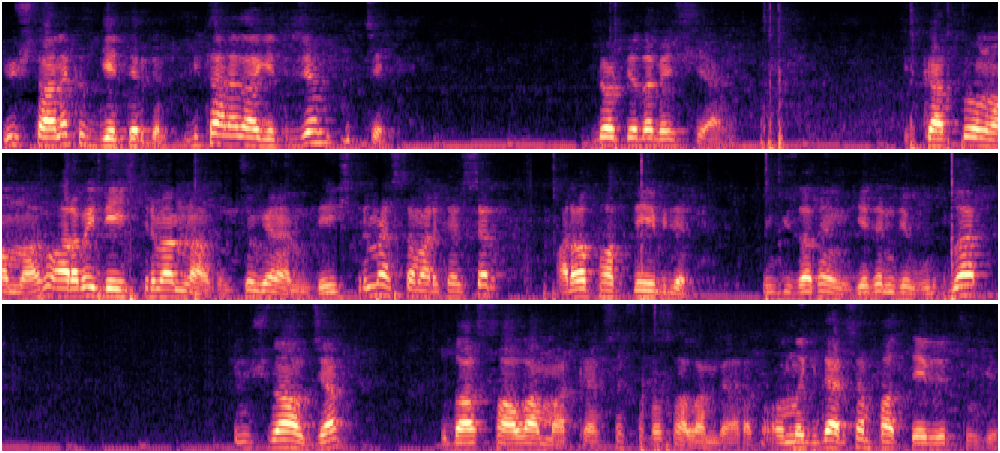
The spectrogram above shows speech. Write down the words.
3 tane kız getirdim. Bir tane daha getireceğim, bitecek. 4 ya da 5 yani. Dikkatli olmam lazım. Arabayı değiştirmem lazım. Çok önemli. Değiştirmezsem arkadaşlar araba patlayabilir. Çünkü zaten yeterince vurdular. Şimdi şunu alacağım. Bu daha sağlam arkadaşlar. Sapa sağlam bir araba. Onunla gidersem patlayabilir çünkü.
